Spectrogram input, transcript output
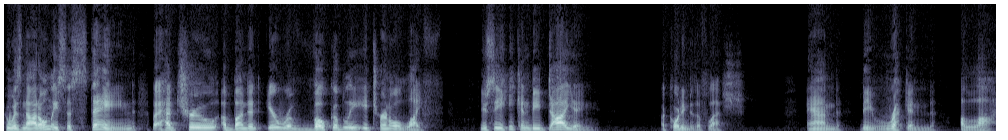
who was not only sustained, but had true, abundant, irrevocably eternal life. You see, he can be dying according to the flesh and be reckoned alive.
